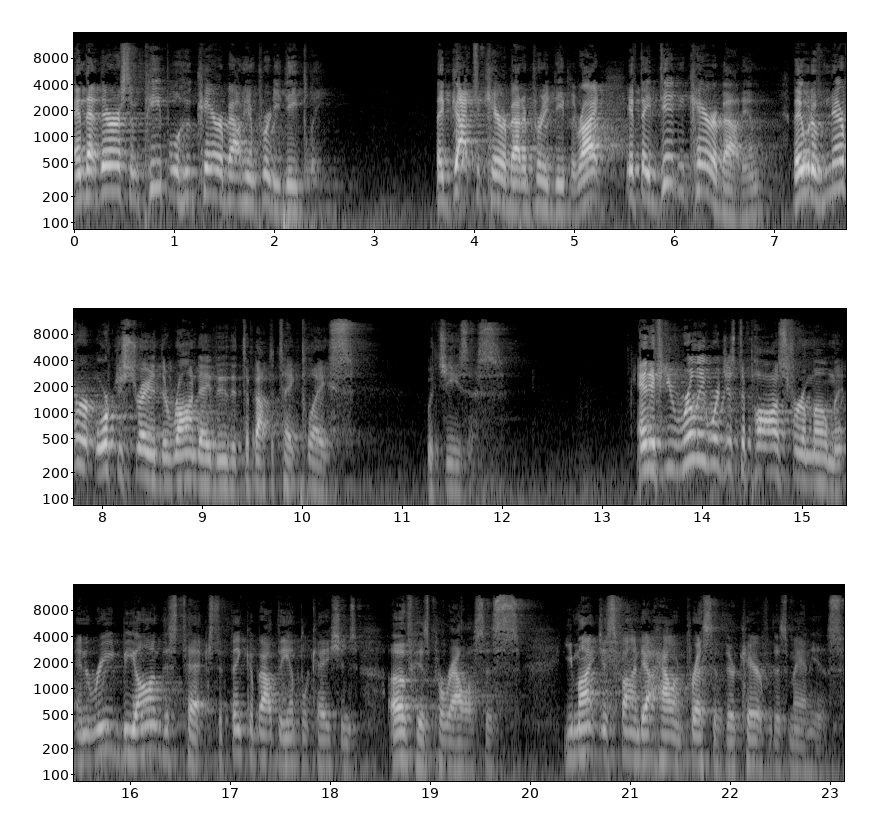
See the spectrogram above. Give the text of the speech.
and that there are some people who care about him pretty deeply. They've got to care about him pretty deeply, right? If they didn't care about him, they would have never orchestrated the rendezvous that's about to take place with Jesus. And if you really were just to pause for a moment and read beyond this text to think about the implications of his paralysis, you might just find out how impressive their care for this man is.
